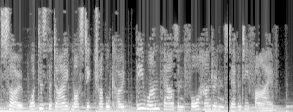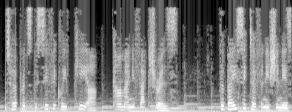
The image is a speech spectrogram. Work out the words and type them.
So, what does the diagnostic trouble code B1475 interpret specifically Kia car manufacturers? The basic definition is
